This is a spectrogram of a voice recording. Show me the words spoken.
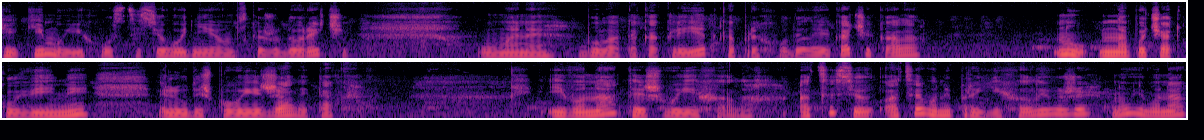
Які мої хости. Сьогодні я вам скажу до речі, у мене була така клієнтка, приходила, яка чекала. Ну, на початку війни люди ж повиїжджали, так? І вона теж виїхала. А це, а це вони приїхали вже. Ну і вона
